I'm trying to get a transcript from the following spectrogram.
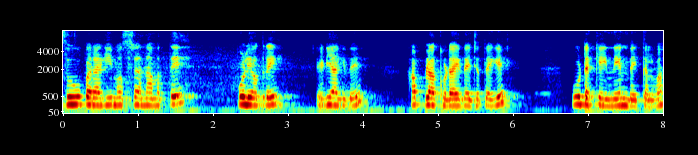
ಸೂಪರಾಗಿ ಮೊಸರನ್ನ ಮತ್ತು ಪುಳಿಯೋಗರೆ ರೆಡಿಯಾಗಿದೆ ಹಪ್ಪಳ ಕೂಡ ಇದೆ ಜೊತೆಗೆ. ಊಟಕ್ಕೆ ಇನ್ನೇನು ಬೇಕಲ್ವಾ?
